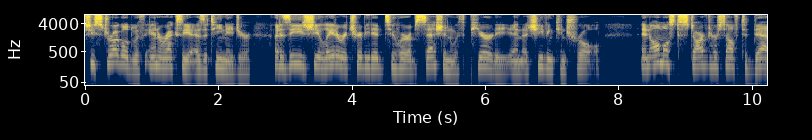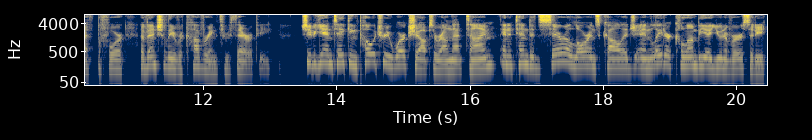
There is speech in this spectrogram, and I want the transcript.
She struggled with anorexia as a teenager, a disease she later attributed to her obsession with purity and achieving control, and almost starved herself to death before eventually recovering through therapy. She began taking poetry workshops around that time and attended Sarah Lawrence College and later Columbia University,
